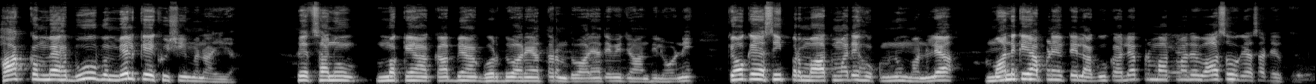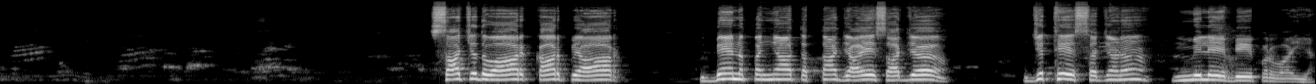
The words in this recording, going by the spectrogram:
ਹੱਕ ਮਹਿਬੂਬ ਮਿਲ ਕੇ ਖੁਸ਼ੀ ਮਨਾਈ ਆ। ਫਿਰ ਸਾਨੂੰ ਮੱਕਿਆਂ, ਕਾਬਿਆਂ, ਗੁਰਦੁਆਰਿਆਂ, ਧਰਮ ਦੁਆਰਿਆਂ ਤੇ ਵੀ ਜਾਣ ਦੀ ਲੋੜ ਨਹੀਂ, ਕਿਉਂਕਿ ਅਸੀਂ ਪਰਮਾਤਮਾ ਦੇ ਹੁਕਮ ਨੂੰ ਮੰਨ ਲਿਆ ਮੰਨ ਕੇ ਆਪਣੇ ਉੱਤੇ ਲਾਗੂ ਕਰ ਲਿਆ, ਪ੍ਰਮਾਤਮਾ ਦੇ ਵਾਸ ਹੋ ਗਿਆ ਸਾਡੇ ਉੱਤੇ। ਸੱਚ ਦਵਾਰ, ਕਰ ਪਿਆਰ, ਬਿਨ ਪੰਜਾਂ ਤੱਤਾਂ ਜਾਏ ਸੱਜ, ਜਿੱਥੇ ਸੱਜਣ ਮਿਲੇ ਬੇਪਰਵਾਹੀ ਆ।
